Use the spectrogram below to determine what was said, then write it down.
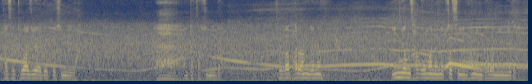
가서 도와줘야 될 것입니다. 아, 안타깝습니다. 제가 바라는 거는 인명사고만은 없었으면 하는 바람입니다.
